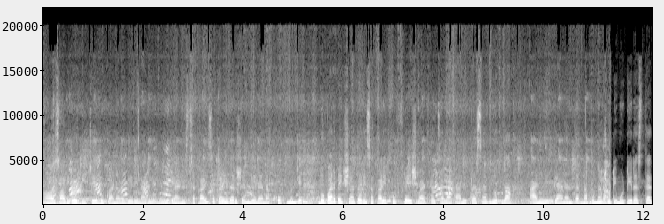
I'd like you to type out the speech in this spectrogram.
सॉरी ओटीचे दुकानं वगैरे लागलेले होते आणि सकाळी सकाळी दर्शन घेणं ना खूप म्हणजे दुपारपेक्षा तरी सकाळी खूप फ्रेश वाटतं चला आता आम्ही प्रसाद घेतला आणि त्यानंतर ना पुन्हा छोटी मोठी रस्त्यात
